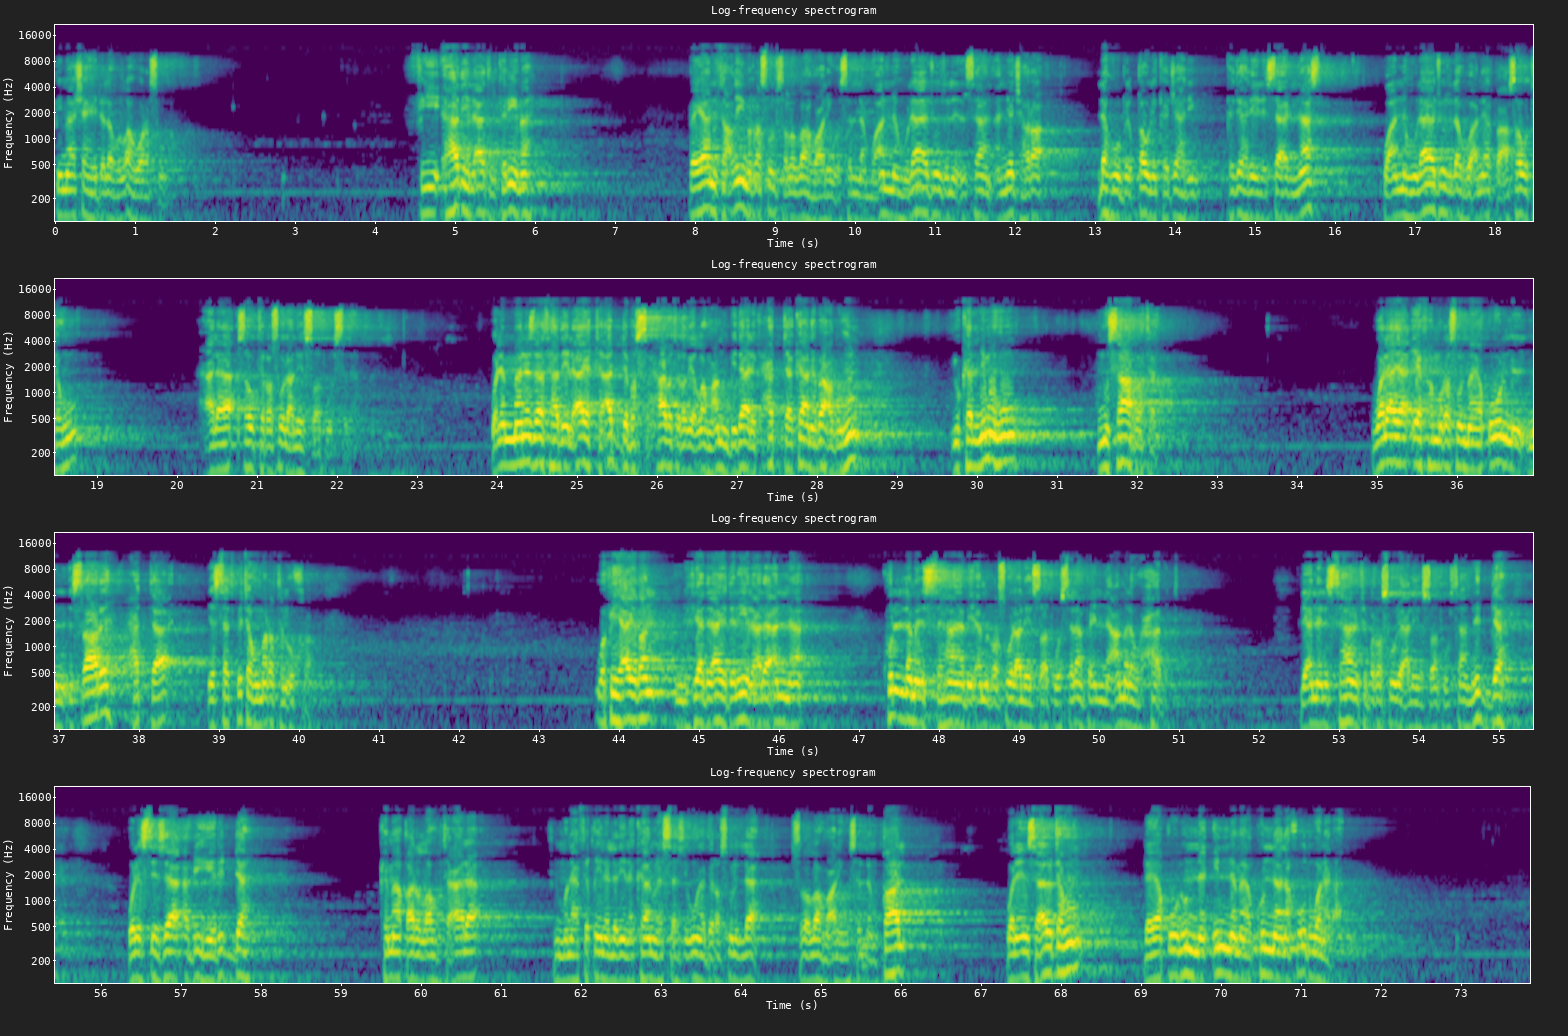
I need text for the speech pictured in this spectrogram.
بما شهد له الله ورسوله. في هذه الآية الكريمة بيان تعظيم الرسول صلى الله عليه وسلم وأنه لا يجوز للإنسان أن يجهر له بالقول كجهر كجهره لسائر الناس وأنه لا يجوز له أن يرفع صوته على صوت الرسول عليه الصلاة والسلام. ولما نزلت هذه الآية تأدب الصحابة رضي الله عنهم بذلك حتى كان بعضهم يكلمه مسارة. ولا يفهم الرسول ما يقول من إصراره حتى يستثبته مرة أخرى. وفيه أيضا في هذه الآية دليل على أن كل من استهان بأمر الرسول عليه الصلاة والسلام فإن عمله حابط. لأن الاستهانة بالرسول عليه الصلاة والسلام ردة والاستهزاء به ردة كما قال الله تعالى في المنافقين الذين كانوا يستهزئون برسول الله صلى الله عليه وسلم قال ولئن سألتهم ليقولن إنما كنا نخوض ونلعب.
